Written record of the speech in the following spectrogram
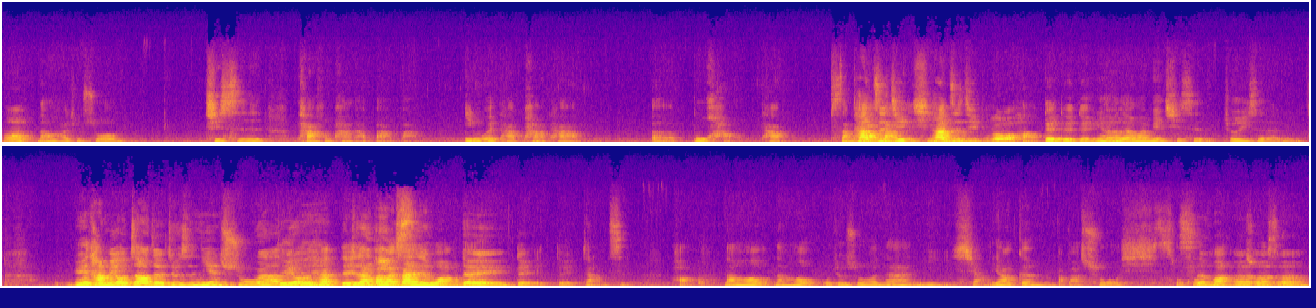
嗯，然后他就说，其实他很怕他爸爸，因为他怕他呃不好，他伤爸他自己。他自己不够好，对对对，因为他嗯在外面其实就一直很因为他没有照着就是念书啊，没对对对有他就是让爸爸失望了对，对对这样子。好，然后然后我就说，那你想要跟爸爸说说说什么说什么嗯？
